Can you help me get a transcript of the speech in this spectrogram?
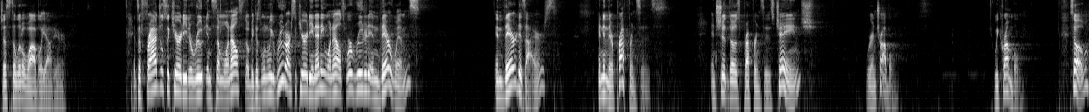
just a little wobbly out here. It's a fragile security to root in someone else, though, because when we root our security in anyone else, we're rooted in their whims, in their desires, and in their preferences. And should those preferences change, we're in trouble. We crumble. So,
